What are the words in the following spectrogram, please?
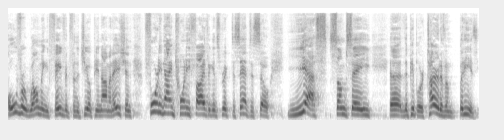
overwhelming favorite for the GOP nomination 49 25 against Rick DeSantis. So, yes, some say uh, that people are tired of him, but he is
